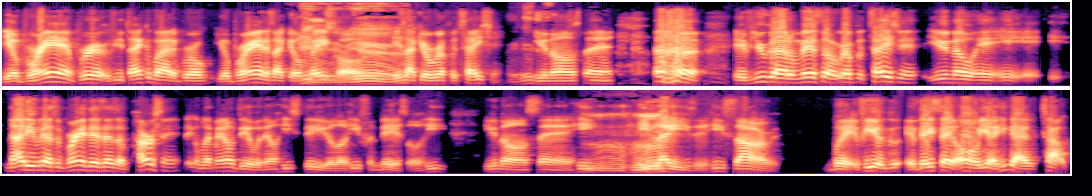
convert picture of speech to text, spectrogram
Your brand, bro, if you think about it, bro, your brand is like your yeah, face card. Yeah. It's like your reputation. You know what I'm saying? if you got a mess up reputation, you know, and, and, and, not even as a brand, as as a person, they gonna be like, man, don't deal with him. He steal or he finesse or he, you know what I'm saying? He mm-hmm. he lazy. He sorry. But if he if they say, oh yeah, he got top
